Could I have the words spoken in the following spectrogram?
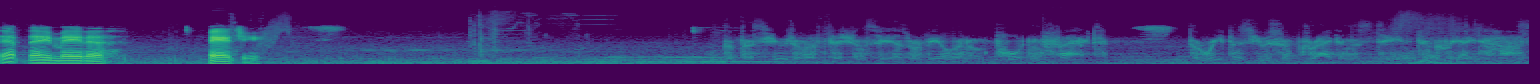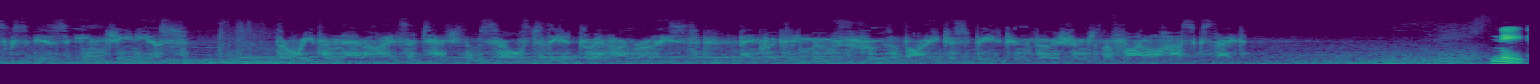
Yep, they made a Banshee. Neat.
